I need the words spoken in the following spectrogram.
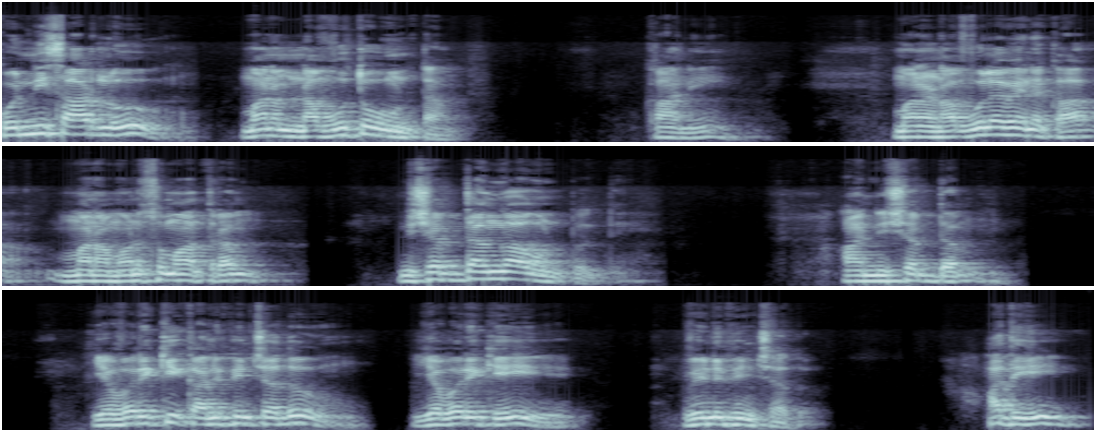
కొన్నిసార్లు మనం నవ్వుతూ ఉంటాం. కానీ మన నవ్వుల వెనుక మన మనసు మాత్రం నిశ్శబ్దంగా ఉంటుంది. ఆ నిశ్శబ్దం ఎవరికీ కనిపించదు ఎవరికీ వినిపించదు. అది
